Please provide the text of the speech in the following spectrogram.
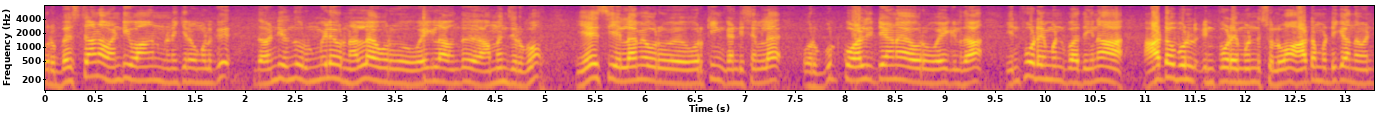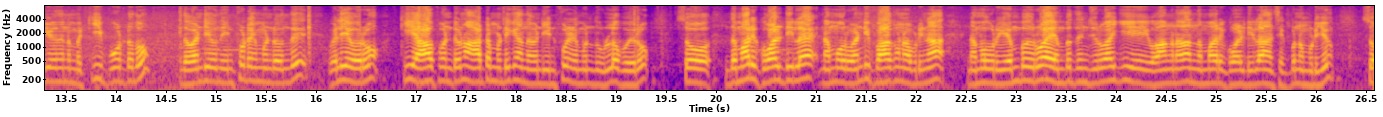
ஒரு பெஸ்ட்டான வண்டி வாங்கணும்னு நினைக்கிறவங்களுக்கு இந்த வண்டி வந்து ஒரு உண்மையிலே ஒரு நல்ல ஒரு வெஹிக்கிளாக வந்து அமைஞ்சிருக்கும். ஏசி எல்லாமே ஒரு ஒர்க்கிங் கண்டிஷனில் ஒரு குட் குவாலிட்டியான ஒரு வெஹிக்கிள் தான். இன்ஃபோடைமெண்ட் பார்த்தீங்கன்னா ஆட்டோபுல் இன்ஃபோடைமெண்ட்னு சொல்லுவோம். ஆட்டோமேட்டிக்காக அந்த வண்டி வந்து நம்ம கீ போட்டதும் இந்த வண்டி வந்து இன்ஃபோடைன்மெண்ட் வந்து வெளியே வரும். கீ ஆஃப் பண்ணிட்டோம்னா ஆட்டோமேட்டிக்காக அந்த வண்டி இன்ஃபோடைன்மெண்ட் உள்ளே போயிடும் ஸோ இந்த மாதிரி குவாலிட்டியில் நம்ம ஒரு வண்டி பார்க்கணும் அப்படின்னா நம்ம ஒரு எண்பது ரூபா எண்பத்தஞ்சு ரூபாய்க்கு வாங்கினா தான் இந்த மாதிரி குவாலிட்டிலாம் செக் பண்ண முடியும். ஸோ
